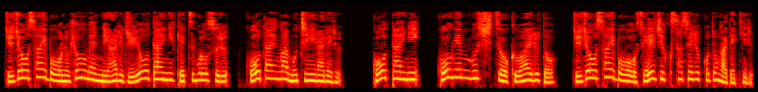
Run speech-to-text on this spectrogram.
樹状細胞の表面にある受容体に結合する抗体が用いられる。抗体に抗原物質を加えると、樹状細胞を成熟させることができる。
